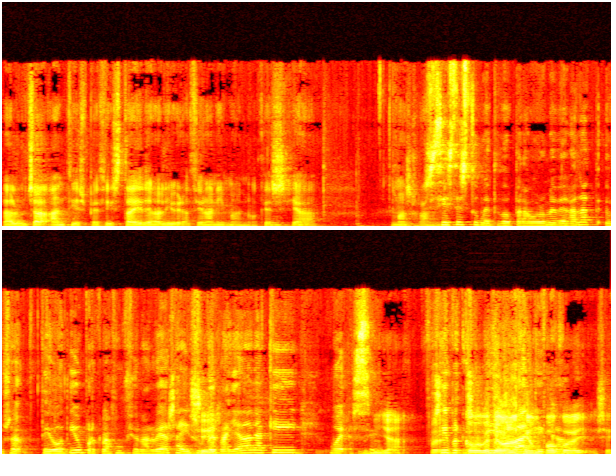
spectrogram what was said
la lucha antiespecista y de la liberación animal, ¿no? Que es ya más grande. Si este es tu método para volverme vegana, te, o sea, te odio porque va a funcionar. Veas ahí Sí. súper rayada de aquí. Bueno, sí. Ya. Sí, porque como soy que te muy conocí un poco, sí,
